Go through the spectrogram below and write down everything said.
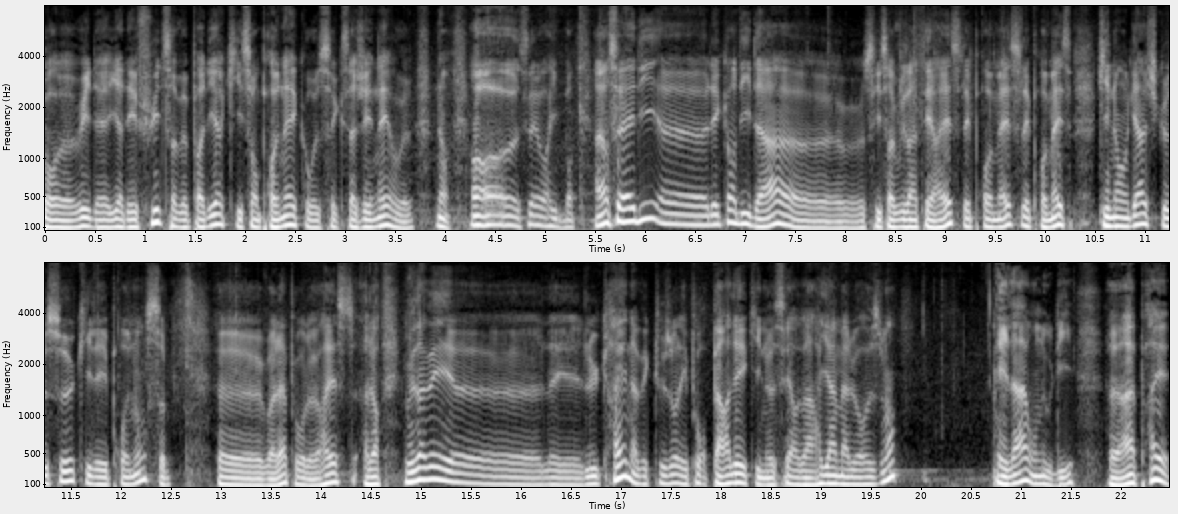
Euh, oui, il y a des fuites, ça ne veut pas dire qu'ils s'en prenaient qu'aux sexagénaires. non, oh, c'est horrible. Alors, cela dit, euh, les candidats, euh, si ça vous intéresse, les promesses, les promesses qui n'engagent que ceux qui les prononcent. voilà pour le reste. Alors, vous avez l'Ukraine avec toujours les pourparlers qui ne servent à rien malheureusement. Et là, on nous dit, après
